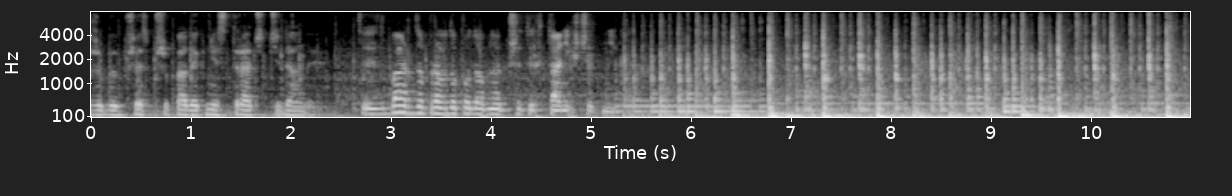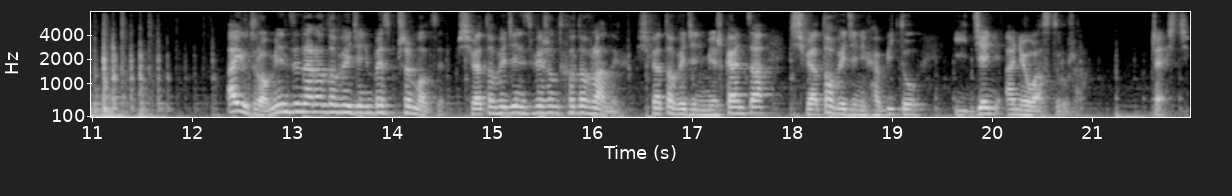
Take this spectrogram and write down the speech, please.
żeby przez przypadek nie stracić danych. Co jest bardzo prawdopodobne przy tych tanich czytnikach. A jutro Międzynarodowy Dzień Bez Przemocy, Światowy Dzień Zwierząt Hodowlanych, Światowy Dzień Mieszkańca, Światowy Dzień Habitu i Dzień Anioła Stróża. Cześć!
